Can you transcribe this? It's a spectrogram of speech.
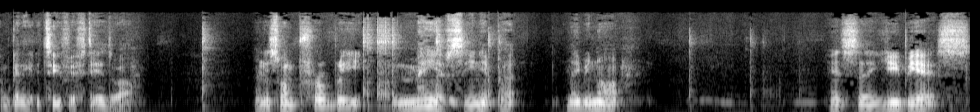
I'm going to get the 250 as well. And this one probably may have seen it, but maybe not. It's the UBS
